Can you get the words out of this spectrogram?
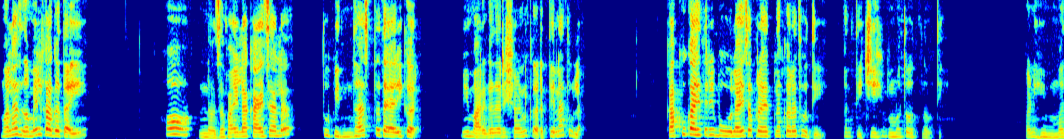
मला जमेल का ग ताई? हो न जमायला काय झालं? तू बिनधास्त तयारी कर. मी मार्गदर्शन करते ना तुला. काकू काहीतरी बोलायचा प्रयत्न करत होती पण तिची हिंमत होत नव्हती. पण हिंमत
